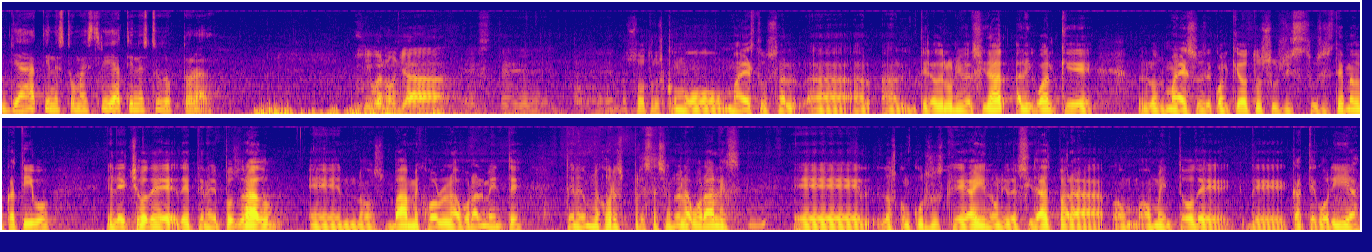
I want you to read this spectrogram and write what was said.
ya tienes tu maestría, tienes tu doctorado. Sí, bueno, ya este, eh, nosotros como maestros al, al interior de la universidad, al igual que los maestros de cualquier otro subsistema educativo, el hecho de, tener posgrado eh, nos va mejor laboralmente, tenemos mejores prestaciones laborales, eh, los concursos que hay en la universidad para aumento de, categoría,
